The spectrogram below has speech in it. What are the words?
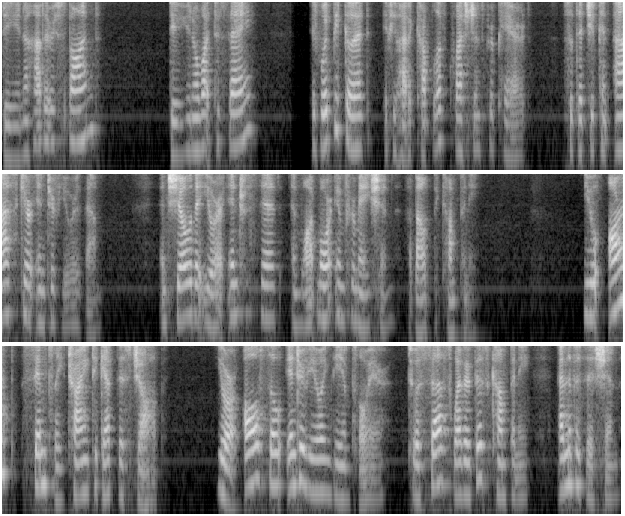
Do you know how to respond? Do you know what to say? It would be good if you had a couple of questions prepared so that you can ask your interviewer them and show that you are interested and want more information about the company. You aren't simply trying to get this job. You are also interviewing the employer to assess whether this company and the position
